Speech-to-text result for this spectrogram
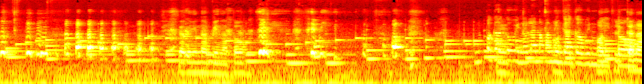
si Serena Binato. Ano pa gagawin? Wala na kaming gagawin dito. Conflict ka na.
